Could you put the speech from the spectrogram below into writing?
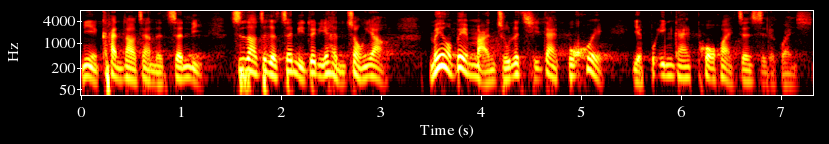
你也看到这样的真理，知道这个真理对你很重要。没有被满足的期待，不会也不应该破坏真实的关系。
